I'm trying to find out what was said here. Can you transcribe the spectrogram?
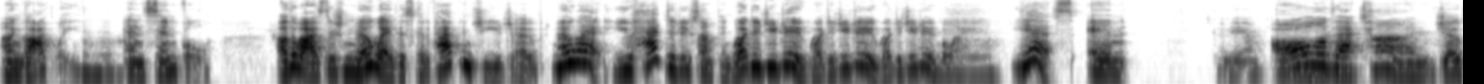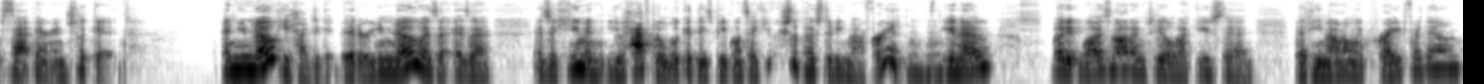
ungodly mm-hmm. and sinful. Otherwise, there's no way this could have happened to you, Job. No way. You had to do something. What did you do? What did you do? What did you do? Blame. Yes. And Condemn. all of mm-hmm. that time, Job sat there and took it. And you know he had to get bitter. You know, as a as a as a human, you have to look at these people and say, "You're supposed to be my friend," mm-hmm. you know. But it was not until, like you said, that he not only prayed for them,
